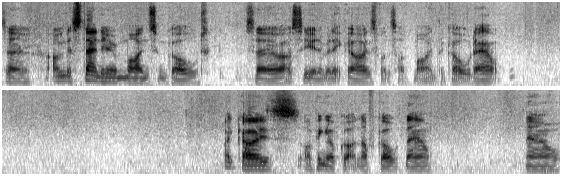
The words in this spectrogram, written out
So I'm going to stand here and mine some gold. So I'll see you in a minute, guys, once I've mined the gold out. Right, guys, I think I've got enough gold now. Now,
